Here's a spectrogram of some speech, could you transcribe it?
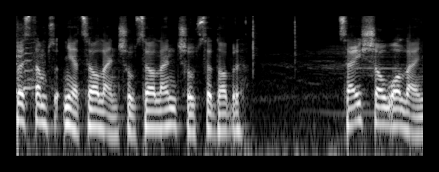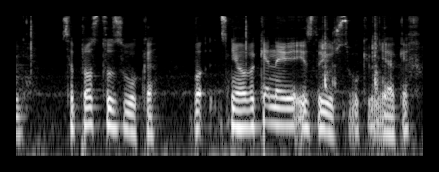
Хтось там. Ні, це олень шов, це олень шов, все добре. Цей шов олень. Це просто звуки. Бо сніговики не іздають звуків ніяких.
